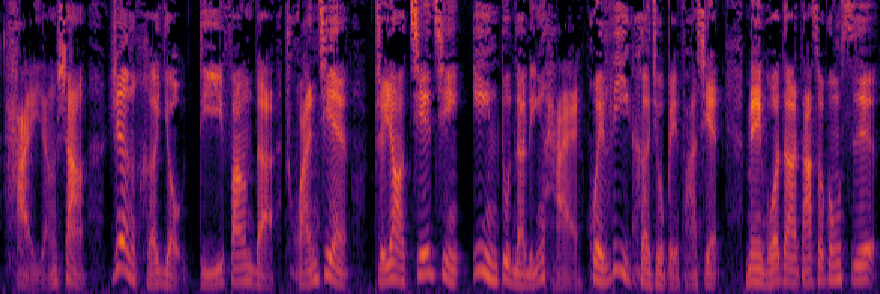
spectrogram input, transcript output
海洋上任何有敌方的船舰，只要接近印度的领海，会立刻就被发现。美国的达索公司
